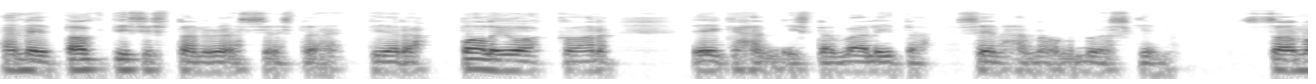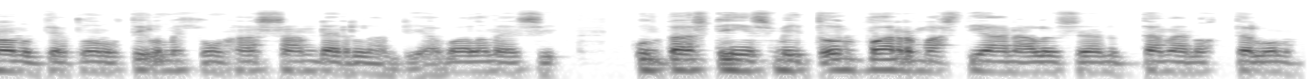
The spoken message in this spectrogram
Hän ei taktisista nyansseista tiedä paljoakaan, eikä hän niistä välitä. Sen hän on myöskin sanonut ja tuonut ilmi, kunhan Sunderlandia valmensi. Kun taas Dean Smith on varmasti analysoinut tämän ottelun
